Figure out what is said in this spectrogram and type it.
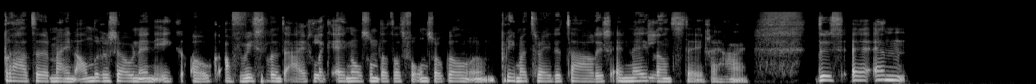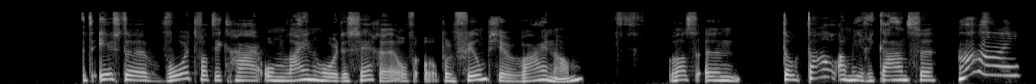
praten mijn andere zoon en ik ook afwisselend eigenlijk Engels, omdat dat voor ons ook wel een prima tweede taal is, en Nederlands tegen haar. Dus, eh, en het eerste woord wat ik haar online hoorde zeggen, of op een filmpje waarnam, was een totaal Amerikaanse hi.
